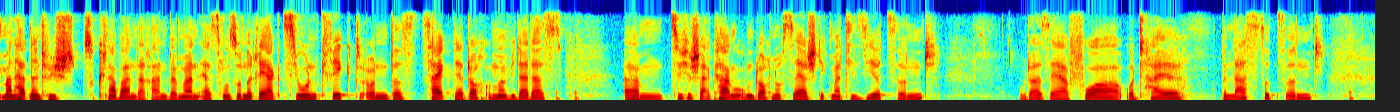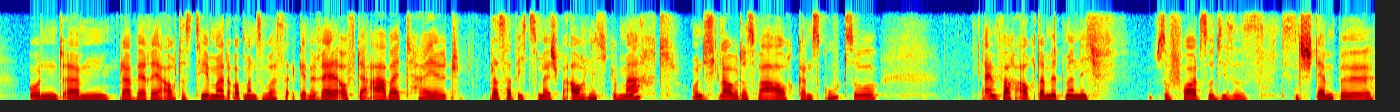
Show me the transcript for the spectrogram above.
man hat natürlich zu knabbern daran, wenn man erstmal so eine Reaktion kriegt. Und das zeigt ja doch immer wieder, dass ähm, psychische Erkrankungen doch noch sehr stigmatisiert sind oder sehr vorurteilbelastet sind. Und ähm, da wäre ja auch das Thema, ob man sowas generell auf der Arbeit teilt. Das habe ich zum Beispiel auch nicht gemacht. Und ich glaube, das war auch ganz gut so. Einfach auch, damit man nicht sofort so dieses, diesen Stempel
